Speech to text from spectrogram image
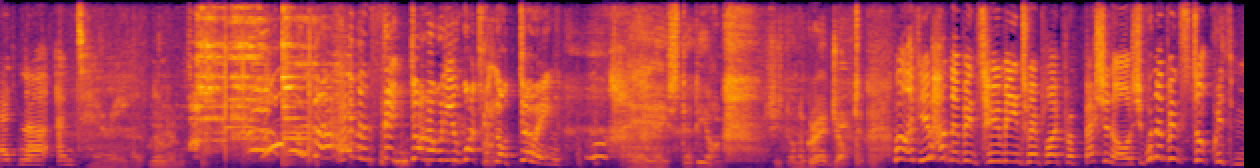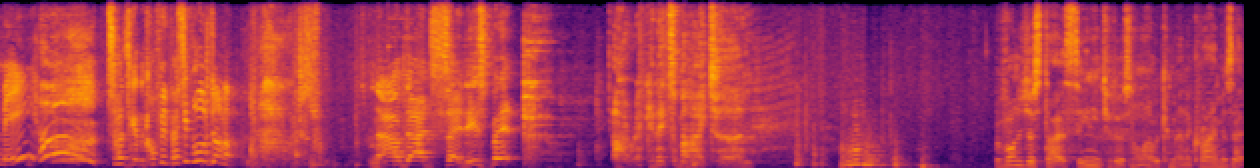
Edna and Terry. Edna and... For heaven's sake, Donna, will you watch what you're doing? Hey, hey, steady on. She's done a great job today. Well, if you hadn't have been too mean to employ professionals, you wouldn't have been stuck with me. Time to get the coffee and Bessie floors, Donna. Now Dad's said his bit, I reckon it's my turn. We've only just started seeing each other. It's not like we're committing a crime, is it?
